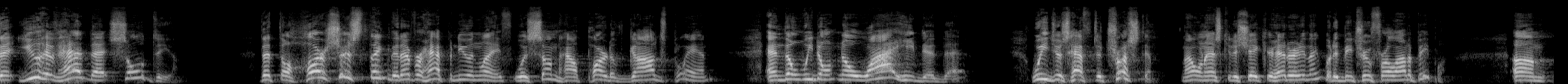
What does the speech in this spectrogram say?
that you have had that sold to you. That the harshest thing that ever happened to you in life was somehow part of God's plan. And though we don't know why He did that, we just have to trust Him. And I won't ask you to shake your head or anything, but it'd be true for a lot of people. Um,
